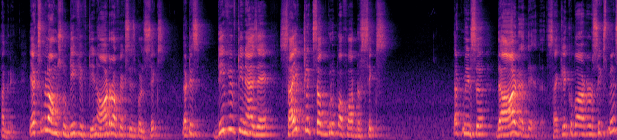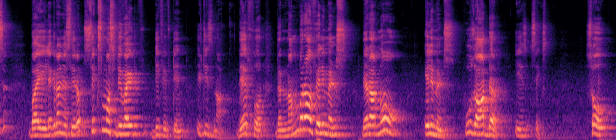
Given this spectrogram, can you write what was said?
Agreed. x belongs to D15, order of x is equal to 6. That is D15 has a cyclic subgroup of order 6. That means uh, the order, the, cyclic order 6 means by Lagrange's theorem 6 must divide D15. It is not. Therefore, the number of elements, there are no elements whose order is 6. So,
